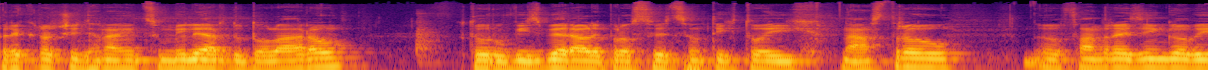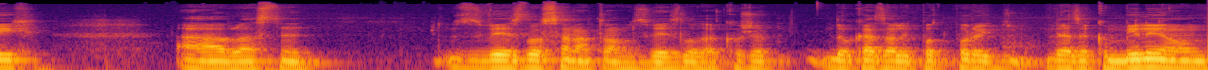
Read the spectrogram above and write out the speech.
prekročiť hranicu miliardu dolárov, ktorú vyzbierali prostredcom týchto ich nástrojov e, fundraisingových a vlastne zviezlo sa na tom, zviezlo, akože dokázali podporiť viac ako milión,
